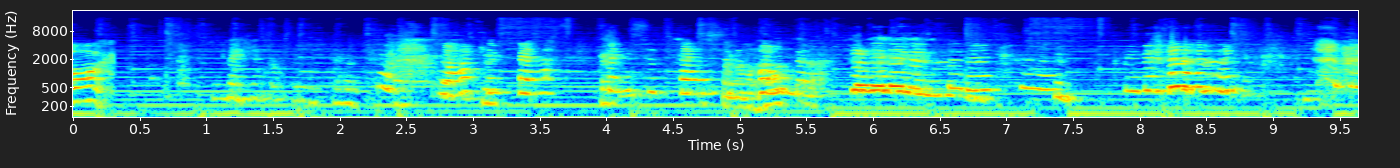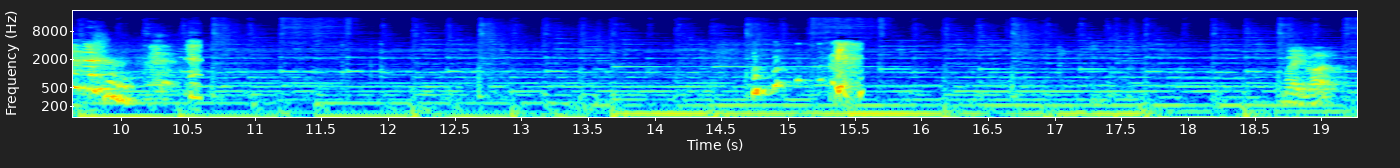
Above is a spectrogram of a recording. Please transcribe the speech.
Oh, wait, what?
